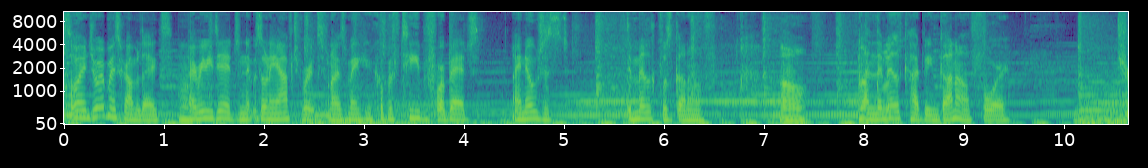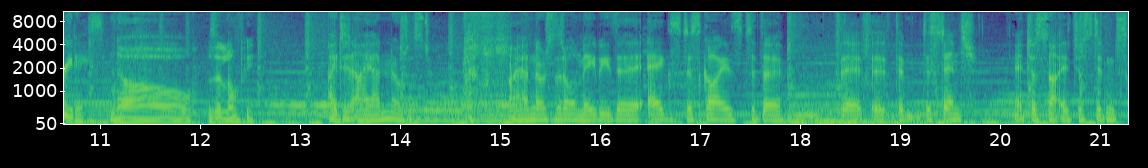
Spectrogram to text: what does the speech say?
So I enjoyed my scrambled eggs. Mm. I really did. And it was only afterwards when I was making a cup of tea before bed, I noticed the milk was gone off. Oh. and the good. milk had been gone off for three days. No. Was it lumpy? I did. I hadn't noticed. I hadn't noticed at all. Maybe the eggs disguised the the the, the, the stench. It just not. It just didn't.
